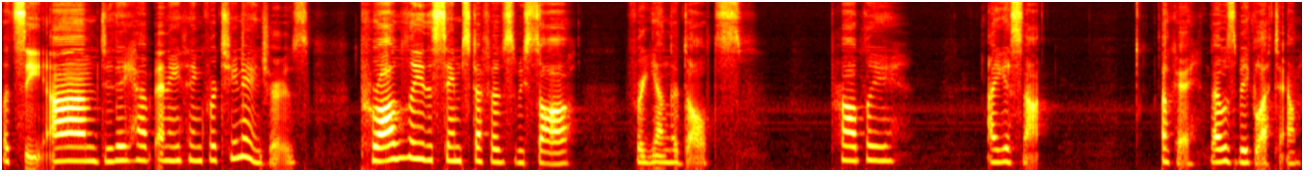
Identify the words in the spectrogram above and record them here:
Let's see. Um, do they have anything for teenagers? Probably the same stuff as we saw for young adults. Probably. I guess not. Okay, that was a big letdown.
